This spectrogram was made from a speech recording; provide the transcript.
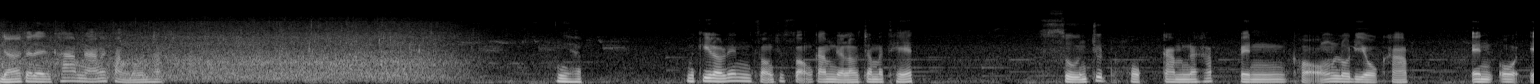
เดี๋ยวจะเดินข้ามน้ำไปฝั่งโน้นครับ นี่ครับ เมื่อกี้เราเล่น 2.2 กรัม เดี๋ยวเราจะมาเทส 0.6 กรัมนะครับ เป็นของ r o d e o ครับ NOA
